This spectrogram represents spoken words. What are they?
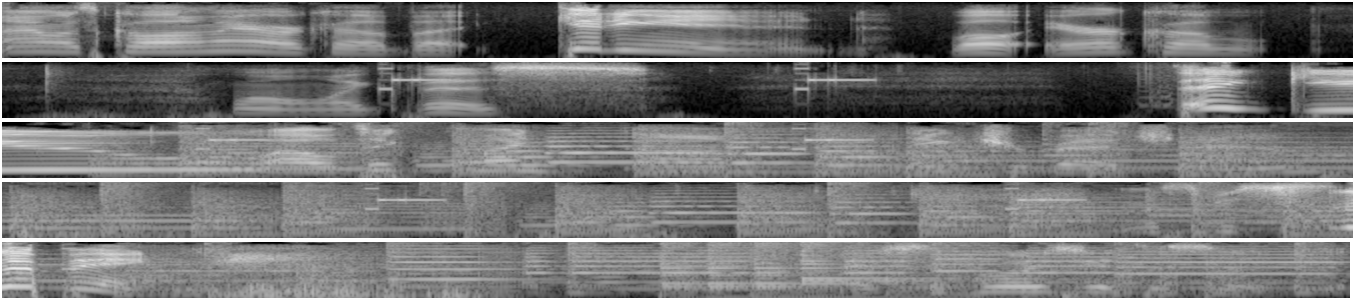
I almost call him Erica, but Gideon! Well, Erica won't like this. Thank you! I'll take my um, nature badge now. I must be slipping! I suppose you deserve this.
